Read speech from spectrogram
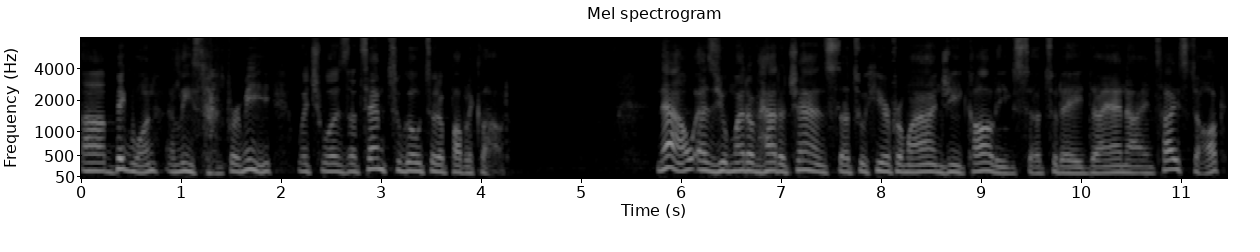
a big one, at least for me, which was attempt to go to the public cloud. Now, as you might have had a chance uh, to hear from my ING colleagues uh, today, Diana and Thijs talk,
